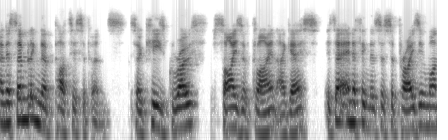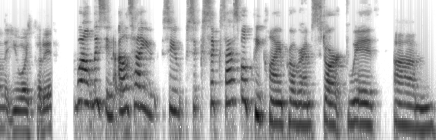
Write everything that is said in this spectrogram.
And assembling the participants. So keys growth, size of client, I guess. Is there anything that's a surprising one that you always put in? Well, listen, I'll tell you. So, successful key client programs start with um,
